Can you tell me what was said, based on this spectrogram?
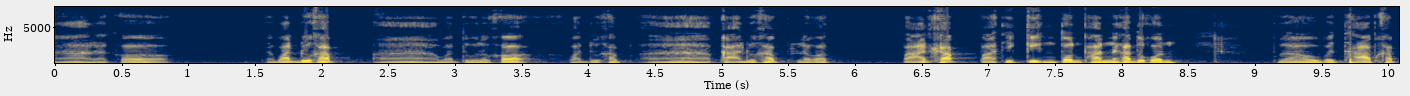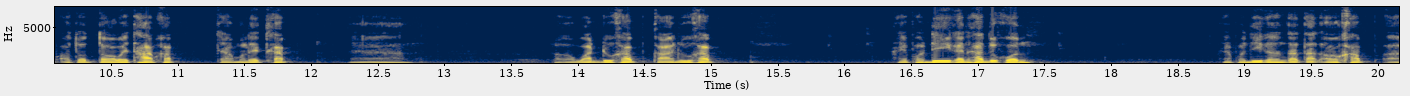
อ่าแล้วก็ไปวัดดูครับอ่าวัดดูแล้วก็วัดดูครับอ่ากาดดูครับ แล้วก็ปาดครับปาดที่กิ่งต้นพันธุ์นะครับ ทุกคนเพื่อเอาไปทาบครับเอาต้นตอไปทาบครับ จากเมล็ดครับอ่าแล้วก็วัดดูครับกาดูครับ ให้พอดีกันครับทุกคนให้พอดีกันตัดตัดออกครับอ่า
